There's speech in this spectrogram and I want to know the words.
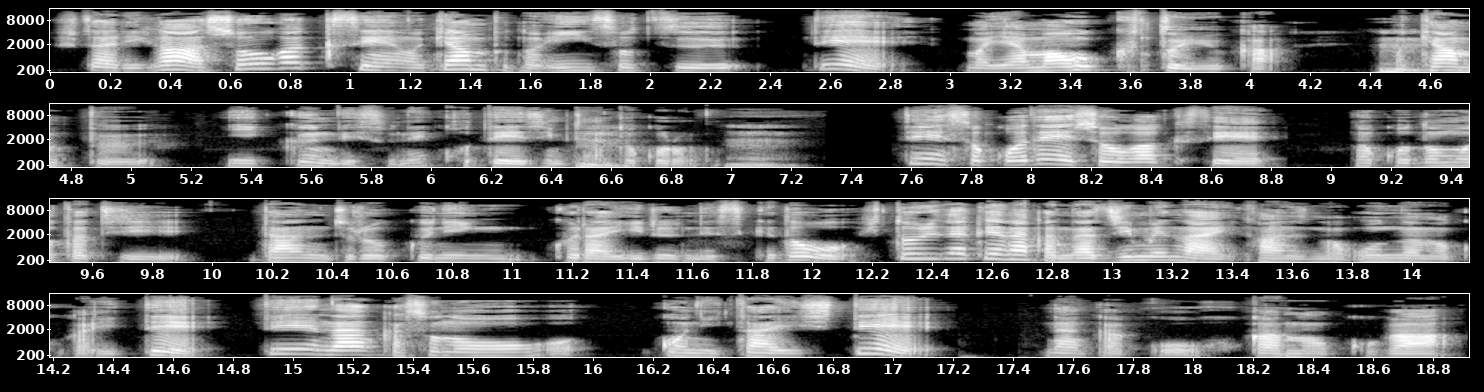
二人が小学生のキャンプの引率で、まあ山奥というか、まあキャンプに行くんですよね、コテージみたいなところ。うん。で、そこで小学生の子供たち男女6人くらいいるんですけど、一人だけなんか馴染めない感じの女の子がいて、で、なんかその子に対して、なんかこう他の子が、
